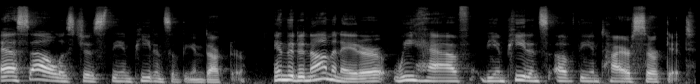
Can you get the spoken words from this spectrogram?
SL is just the impedance of the inductor. In the denominator, we have the impedance of the entire circuit.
